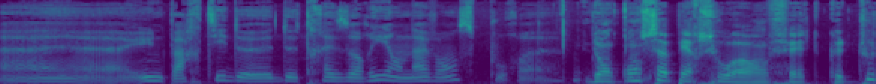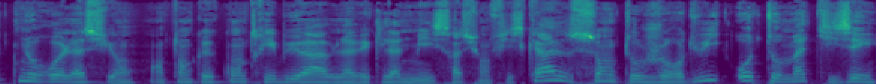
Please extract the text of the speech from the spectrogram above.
une partie de, de, trésorerie en avance pour. Euh, Donc on s'aperçoit en fait que toutes nos relations en tant que contribuables avec l'administration fiscale sont aujourd'hui automatisées.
